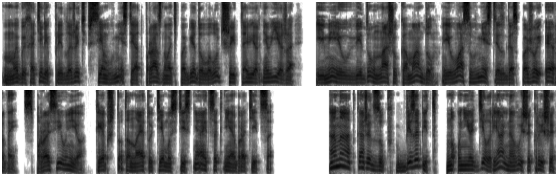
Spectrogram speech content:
«Мы бы хотели предложить всем вместе отпраздновать победу в лучшей таверне в Ежа. Имею в виду нашу команду и вас вместе с госпожой Эрной. Спроси у нее, Кэп что-то на эту тему стесняется к ней обратиться. Она откажет зуб, без обид, но у нее дел реально выше крыши.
